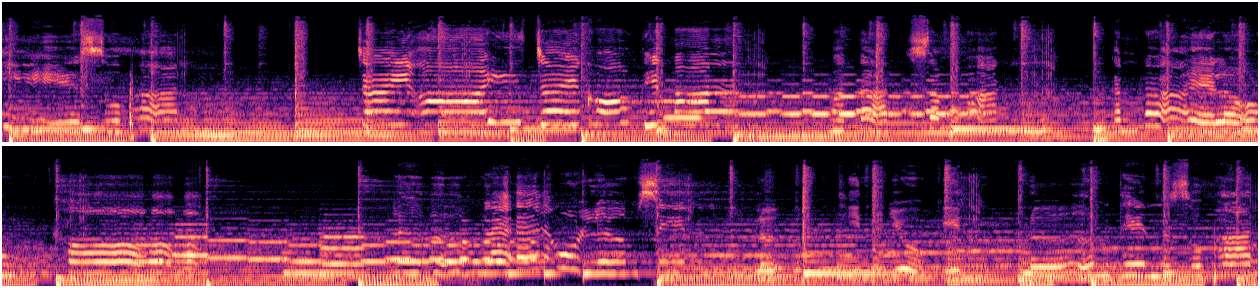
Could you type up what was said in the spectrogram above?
ที่สุพรรณใจอ้อยใจของที่มันมาตัดสัมพันธ์กันได้ลงคอลืมแล้วลืมสิ้นลืมทินอยู่กินลืมเทนสุพรรณ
